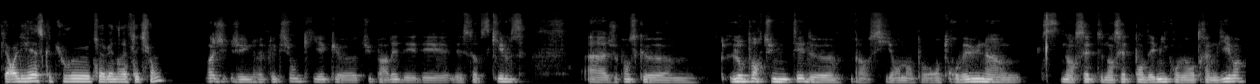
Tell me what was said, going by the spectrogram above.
Pierre-Olivier est-ce que tu, veux, avais une réflexion? Moi, j'ai une réflexion qui est que tu parlais des, soft skills. Euh, je pense que l'opportunité de, alors si on en pourront trouver une hein, dans, cette, pandémie qu'on est en train de vivre,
